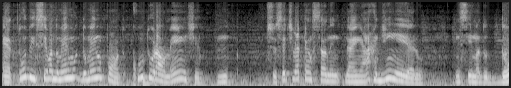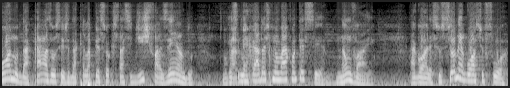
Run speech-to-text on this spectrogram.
é- é tudo em cima do mesmo, do mesmo ponto. Culturalmente, se você estiver pensando em ganhar dinheiro em cima do dono da casa, ou seja, daquela pessoa que está se desfazendo, vai esse mercado acho que não vai acontecer. Não vai. Agora, se o seu negócio for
